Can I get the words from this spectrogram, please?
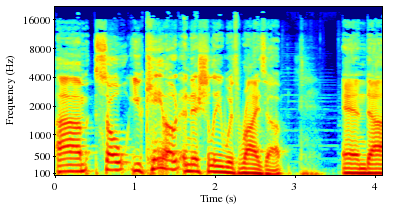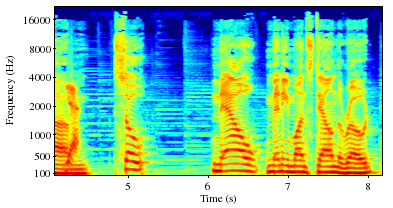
Um, so you came out initially with Rise Up, and um, yeah. so now many months down the road,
